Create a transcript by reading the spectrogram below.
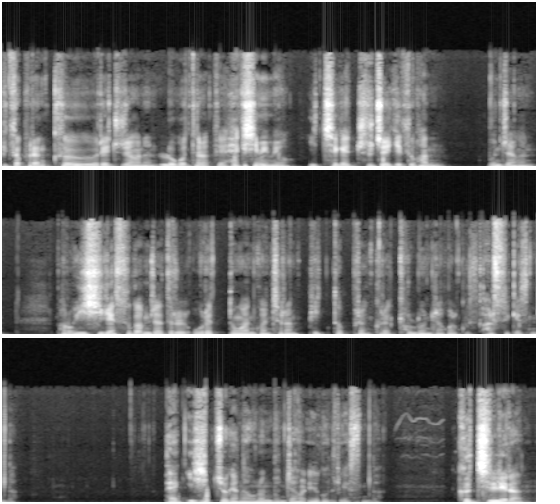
빅터 프랭클이 주장하는 로고테라피의 핵심이며 이 책의 주제이기도 한 문장은 바로 이 시기의 수감자들을 오랫동안 관찰한 빅터 프랭클의 결론이라고 할 수 있겠습니다. 120쪽에 나오는 문장을 읽어드리겠습니다. 그 진리란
